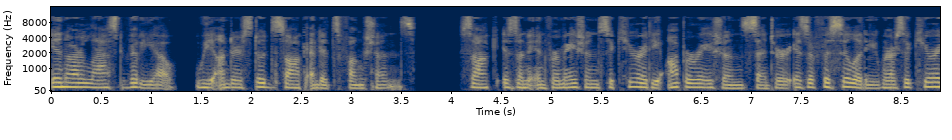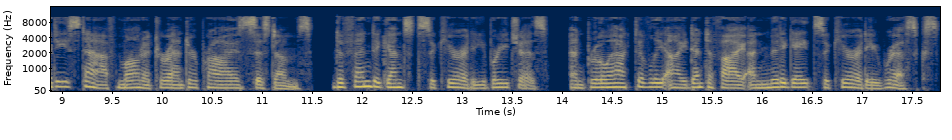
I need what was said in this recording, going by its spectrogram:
In our last video, we understood SOC and its functions. SOC is an Information Security Operations Center is a facility where security staff monitor enterprise systems, defend against security breaches, and proactively identify and mitigate security risks.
